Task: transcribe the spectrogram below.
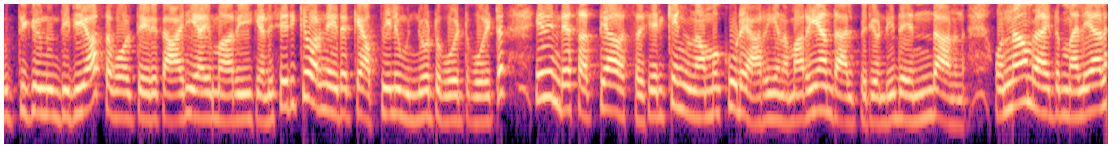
ബുദ്ധിക്കൊന്നും തിരിയാത്ത പോലത്തെ ഒരു കാര്യമായി മാറിയിരിക്കുകയാണ്. ശരിക്കും പറഞ്ഞാൽ ഇതൊക്കെ അപ്പീൽ മുന്നോട്ട് പോയിട്ട് പോയിട്ട് ഇതിന്റെ സത്യാവസ്ഥ ശരിക്കും നമുക്കൂടെ അറിയണം അറിയാൻ താല്പര്യമുണ്ട്. ഇത് എന്താണെന്ന്. ഒന്നാമതായിട്ട് മലയാള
